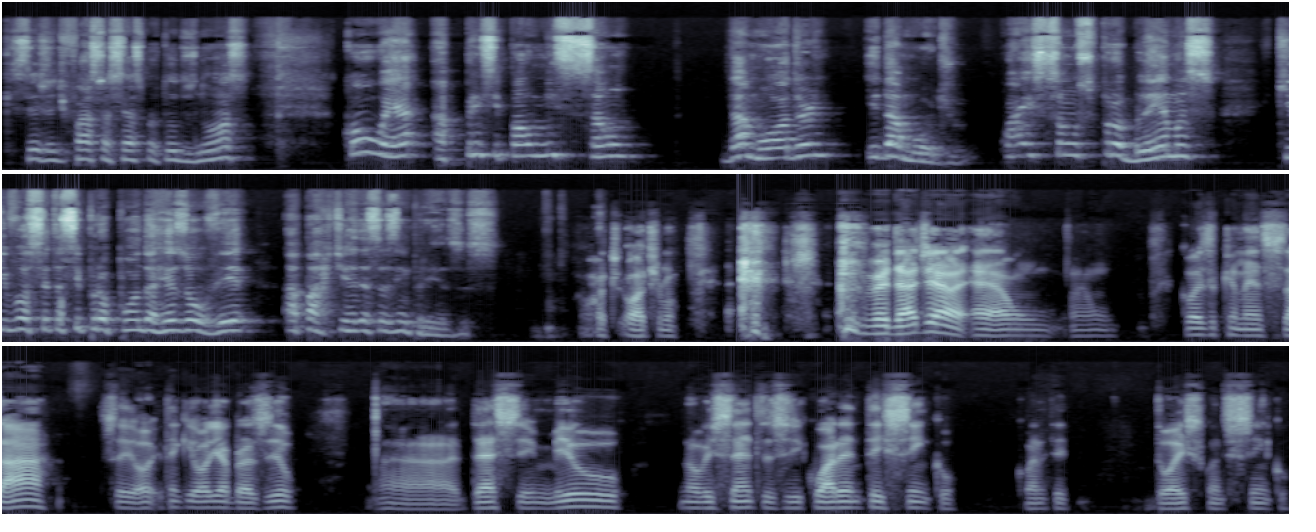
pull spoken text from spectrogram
que seja de fácil acesso para todos nós, qual é a principal missão da Modern e da Modio? Quais são os problemas que você está se propondo a resolver a partir dessas empresas? Ótimo. Verdade é, é, um, é uma coisa começar, você tem que olhar Brasil uh, desde 1945, 42, 45,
